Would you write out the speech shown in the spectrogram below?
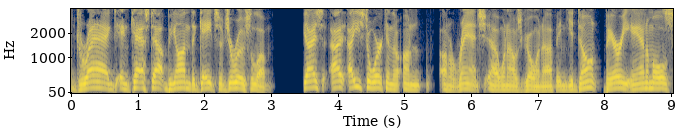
dragged and cast out beyond the gates of Jerusalem. Guys, I, I used to work in the, on on a ranch uh, when I was growing up, and you don't bury animals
